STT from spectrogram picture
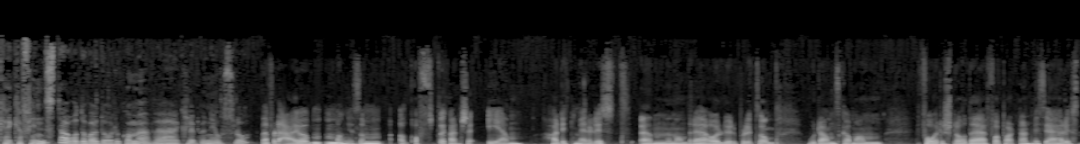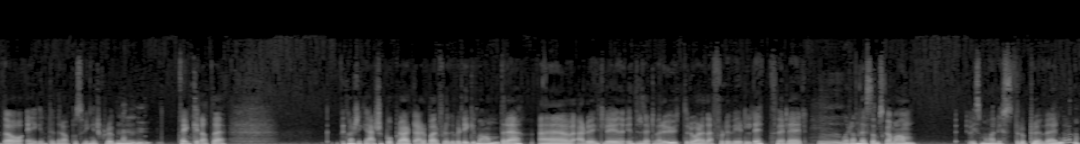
hva, hva finnes der? Og det var jo da du kom over klubben i Oslo. Ja, for det er jo mange som at ofte kanskje én har litt mer lyst enn den andre, og lurer på litt sånn hvordan skal man foreslå det for partneren hvis jeg har lyst til å egentlig dra på swingersklubb, men tenker at det, det kanskje ikke er så populært. Er det bare fordi du vil ligge med andre? Eh, er du egentlig interessert i å være utro? Er det derfor du vil dit? Eller hvordan liksom skal man Hvis man har lyst til å prøve en gang, da.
